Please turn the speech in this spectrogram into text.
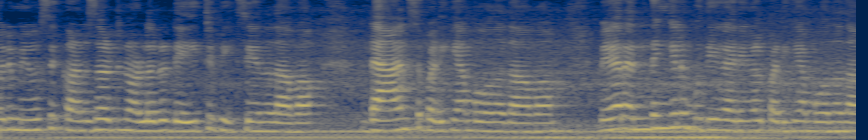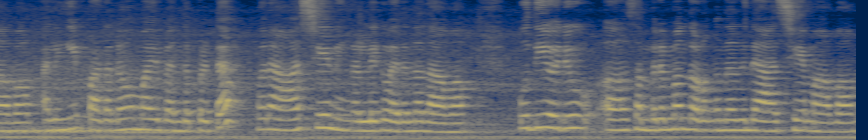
ഒരു മ്യൂസിക് കൺസേർട്ടിനുള്ളൊരു ഡേറ്റ് ഫിക്സ് ചെയ്യുന്നതാവാം ഡാൻസ് പഠിക്കാൻ പോകുന്നതാവാം വേറെ എന്തെങ്കിലും പുതിയ കാര്യങ്ങൾ പഠിക്കാൻ പോകുന്നതാവാം അല്ലെങ്കിൽ പഠനവുമായി ബന്ധപ്പെട്ട് ഒരാശയം നിങ്ങളിലേക്ക് വരുന്നതാവാം. പുതിയൊരു സംരംഭം തുടങ്ങുന്നതിന്റെ ആശയമാവാം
